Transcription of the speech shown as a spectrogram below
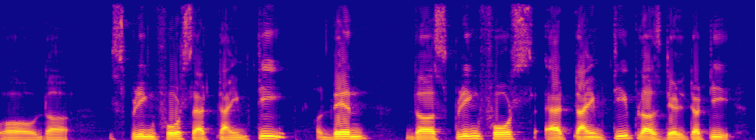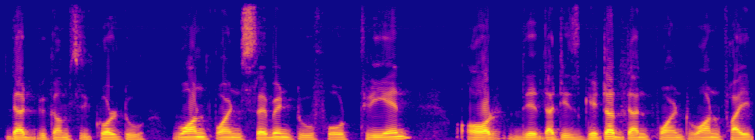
uh, the spring force at time t, then the spring force at time t plus delta t that becomes equal to 1.7243 n or the, that is greater than 0.15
